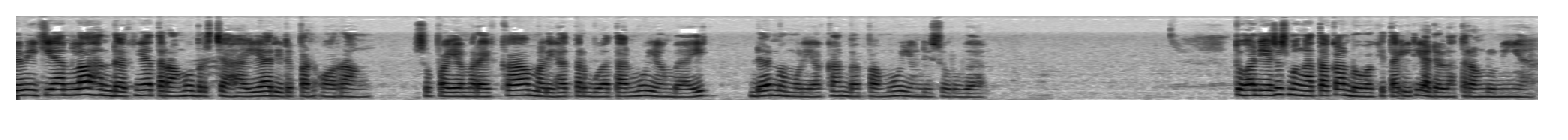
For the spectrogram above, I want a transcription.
Demikianlah hendaknya terangmu bercahaya di depan orang, supaya mereka melihat perbuatanmu yang baik dan memuliakan Bapamu yang di surga. Tuhan Yesus mengatakan bahwa kita ini adalah terang dunia.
